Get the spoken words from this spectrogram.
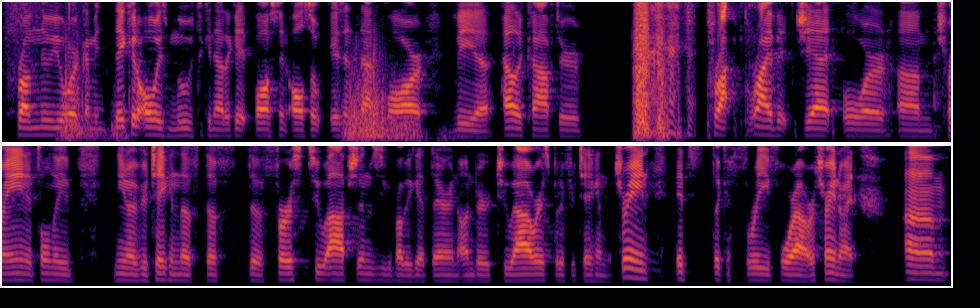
from New York. I mean, they could always move to Connecticut. Boston also isn't that far via helicopter. pri- private jet or um, train. It's only you know if you're taking the, the the first two options, you can probably get there in under two hours. But if you're taking the train, it's like a three four hour train ride. Um,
